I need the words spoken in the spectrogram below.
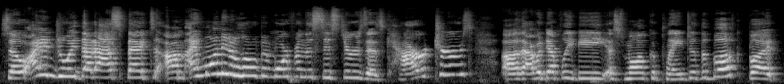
So I enjoyed that aspect. Um, I wanted a little bit more from the sisters as characters. Uh, that would definitely be a small complaint of the book, but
